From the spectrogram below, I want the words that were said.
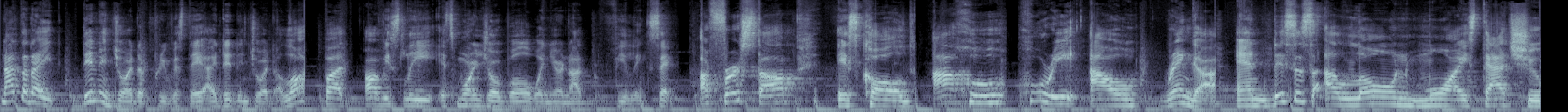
Not that I didn't enjoy the previous day, I did enjoy it a lot, but obviously it's more enjoyable when you're not feeling sick. Our first stop is called Ahu Huri a Urenga, and this is a lone Moai statue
